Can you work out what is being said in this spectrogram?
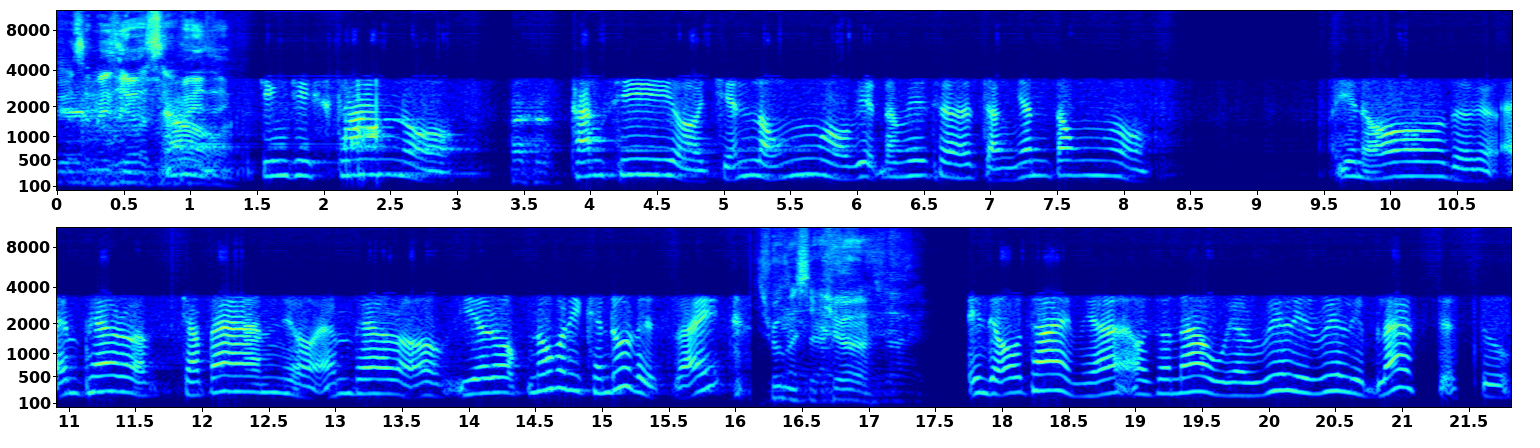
It's amazing. It's No. amazing. Genghis Khan or Kangxi or Qian Long or Vietnamese uh, Trần Nhân Tông or you know the emperor of Japan, your emperor of Europe. Nobody can do this, right? True, Master. Sure. in the old time, yeah. Also now we are really, really blessed just to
